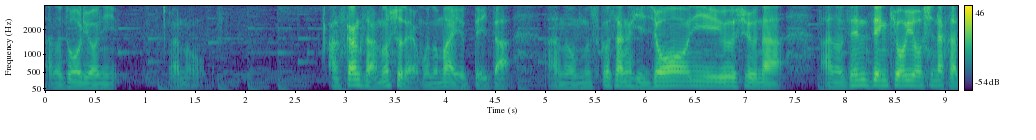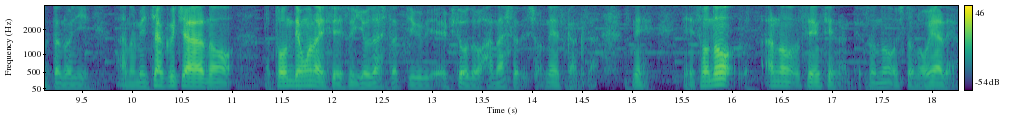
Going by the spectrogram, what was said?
あの同僚に、あの、アスカンクさんあの人だよ、この前言っていた。あの息子さんが非常に優秀なあの全然強要しなかったのにあのめちゃくちゃあのとんでもない成績を出したっていうエピソードを話したでしょうねスカンクさん。ねそのあの先生なんでその人の親だよ。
